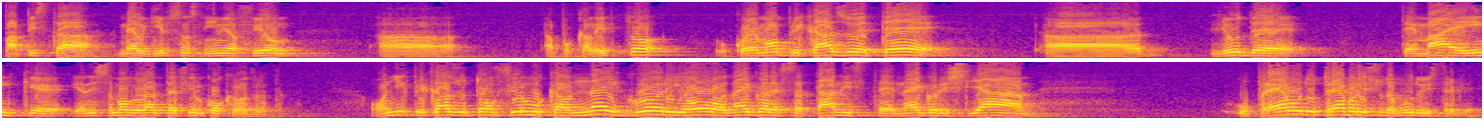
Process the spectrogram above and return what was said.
papista Mel Gibson snimio film a, Apokalipto, u kojem on prikazuje te a, ljude, te Maje, Inke, ja nisam mogu gledati taj film koliko je odvratan. On njih prikazuje u tom filmu kao najgori ovo, najgore sataniste, najgori šljam. U prevodu trebali su da budu istrebljeni.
